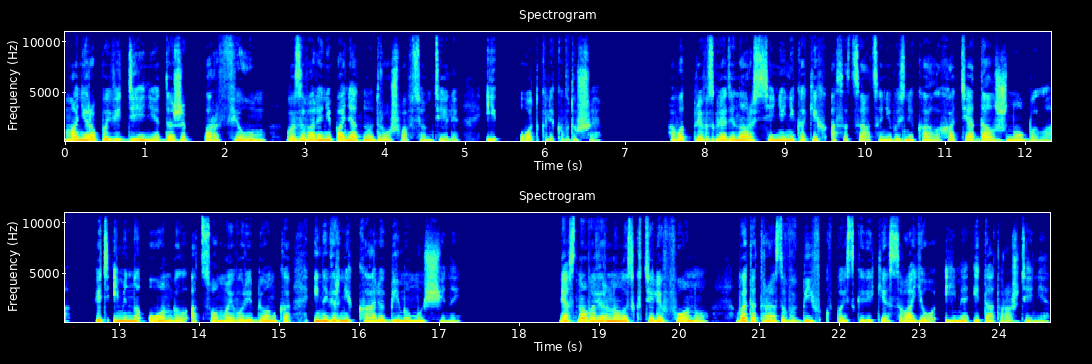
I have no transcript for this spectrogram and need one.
манера поведения, даже парфюм вызывали непонятную дрожь во всем теле и отклик в душе. А вот при взгляде на Арсения никаких ассоциаций не возникало, хотя должно было. Ведь именно он был отцом моего ребенка и наверняка любимым мужчиной. Я снова вернулась к телефону, в этот раз вбив в поисковике свое имя и дату рождения.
